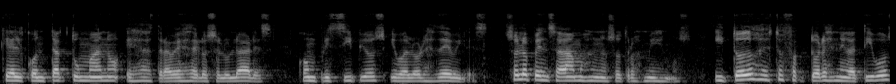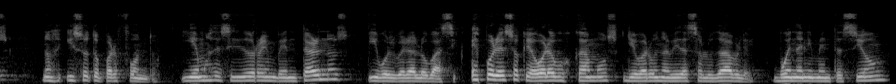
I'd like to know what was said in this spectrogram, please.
que el contacto humano es a través de los celulares, con principios y valores débiles. Solo pensábamos en nosotros mismos. Y todos estos factores negativos nos hizo topar fondo y hemos decidido reinventarnos y volver a lo básico. Es por eso que ahora buscamos llevar una vida saludable, buena alimentación,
